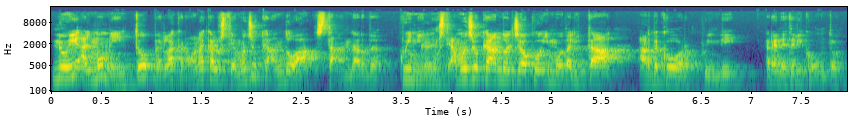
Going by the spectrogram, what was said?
Noi al momento, per la cronaca, lo stiamo giocando a standard, quindi Ok. non stiamo giocando il gioco in modalità hardcore, quindi rendetevi conto.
